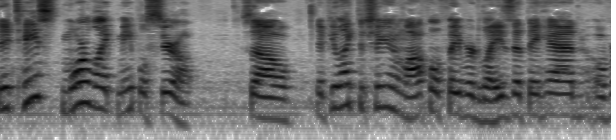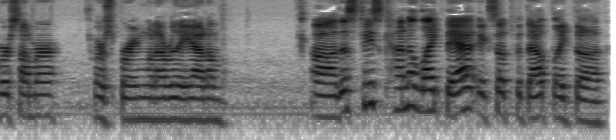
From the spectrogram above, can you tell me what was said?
They taste more like maple syrup. So if you like the chicken and waffle flavored Lays that they had over summer or spring, whenever they had them, uh, this tastes kind of like that, except without like the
